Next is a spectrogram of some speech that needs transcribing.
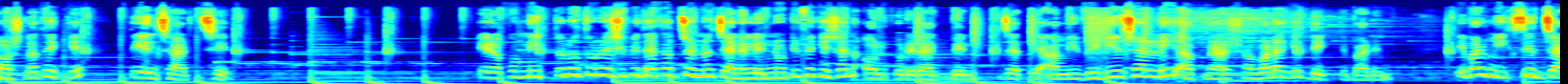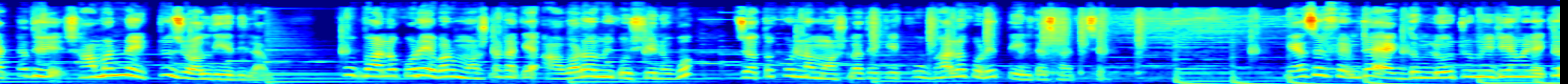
মশলা থেকে তেল ছাড়ছে। এরকম নিত্য নতুন রেসিপি দেখার জন্য চ্যানেলের নোটিফিকেশান অল করে রাখবেন, যাতে আমি ভিডিও ছাড়লেই আপনারা সবার আগে দেখতে পারেন। এবার মিক্সির জারটা দিয়ে সামান্য একটু জল দিয়ে দিলাম। খুব ভালো করে এবার মশলাটাকে আবারও আমি কষিয়ে নেব, যতক্ষণ না মশলা থেকে খুব ভালো করে তেলটা ছাড়ছে। গ্যাসের ফ্লেমটা একদম লো টু মিডিয়ামে রেখে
